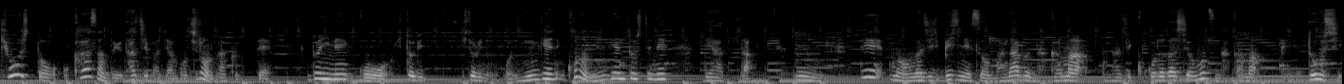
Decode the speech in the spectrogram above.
教師とお母さんという立場じゃもちろんなくって本当にねこう一人一人のこう人間この人間としてね出会った、うん、で、まあ、同じビジネスを学ぶ仲間同じ志を持つ仲間、えー、同士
